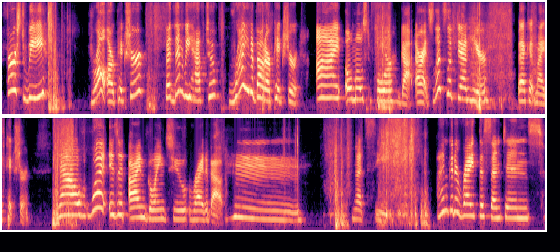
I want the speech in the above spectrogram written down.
First, we draw our picture, but then we have to write about our picture. I almost forgot. All right, so let's look down here back at my picture. Now, what is it I'm going to write about? Hmm. Let's see. I'm going to write the sentence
